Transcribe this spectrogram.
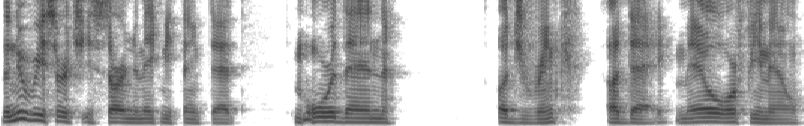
the new research is starting to make me think that more than a drink a day, male or female,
